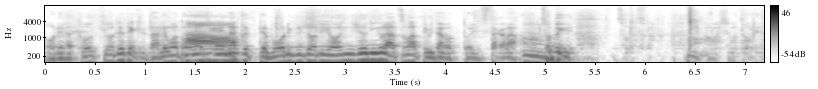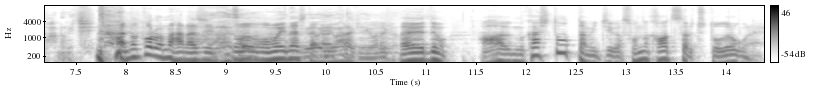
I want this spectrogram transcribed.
俺が東京出てきて誰も友達がいなくってボーリング場に40人ぐらい集まってみたことを言ってたから、その時に「そろそろ淡島通りの花道」あの頃の話を思い出した。から言わなきゃ言わなきゃ。えーでもあー昔通った道がそんな変わってたらちょっと驚くね。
